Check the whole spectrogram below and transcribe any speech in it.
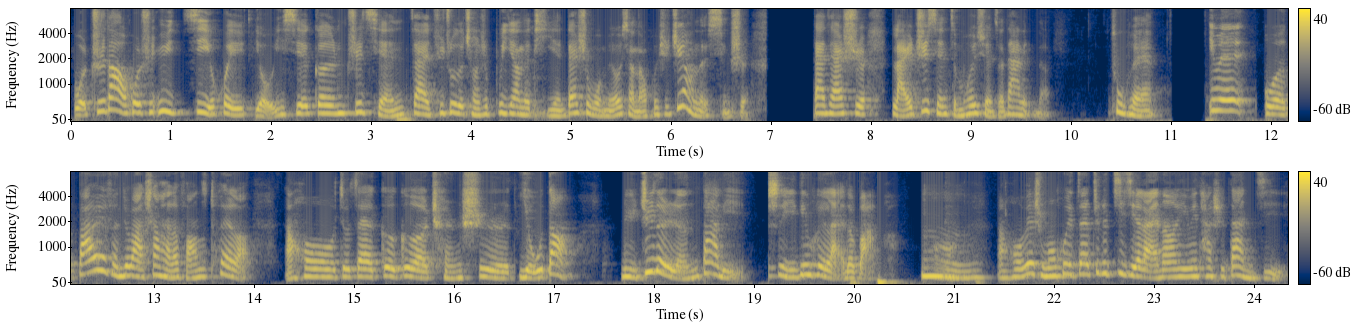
我知道或是预计会有一些跟之前在居住的城市不一样的体验，但是我没有想到会是这样的形式。大家是来之前怎么会选择大理的？兔葵，因为我八月份就把上海的房子退了，然后就在各个城市游荡。旅居的人，大理是一定会来的吧？嗯。然后为什么会在这个季节来呢？因为它是淡季。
